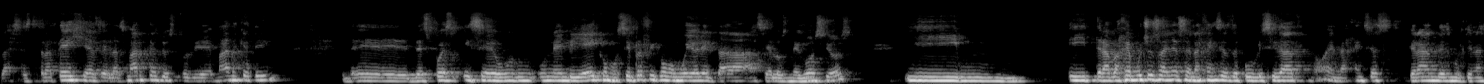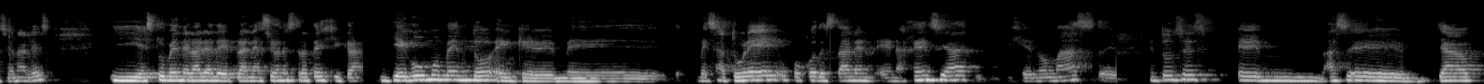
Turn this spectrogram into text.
las estrategias de las marcas. Yo estudié marketing después hice un, un, MBA, como siempre fui como muy orientada hacia los negocios y, y trabajé muchos años en agencias de publicidad, ¿no? en agencias grandes, multinacionales, y estuve en el área de planeación estratégica. Llegó un momento en que me, me saturé un poco de estar en, en agencia, dije no más. Eh, entonces Em, hace ya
